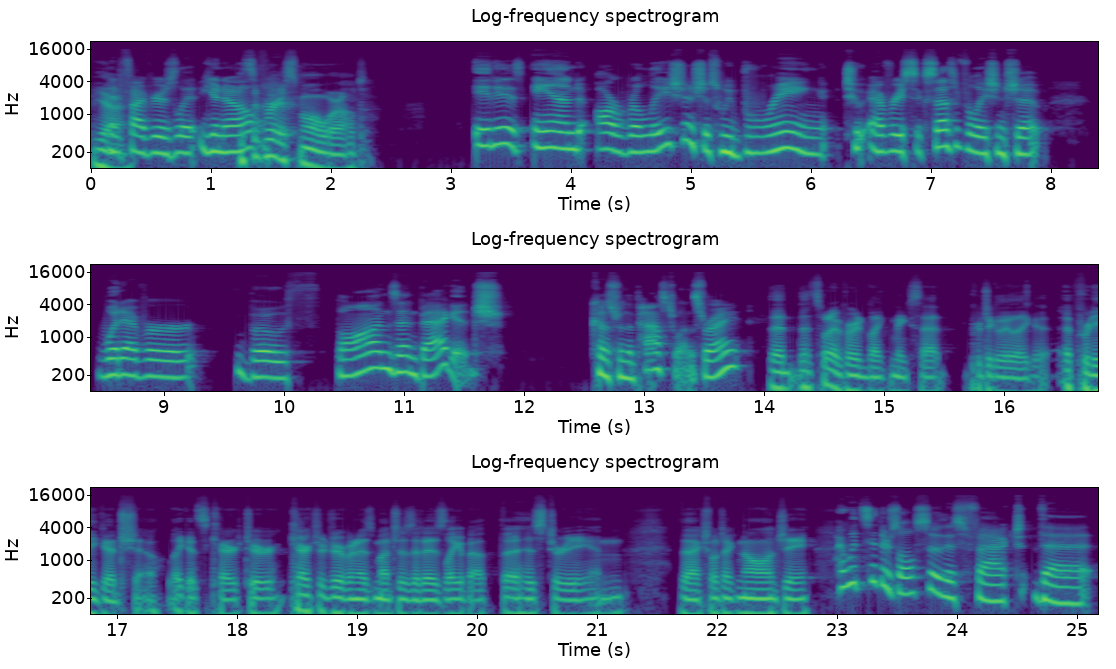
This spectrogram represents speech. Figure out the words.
yeah. and five years later, you know, It's a very small world. it is, and our relationships we bring to every successive relationship, whatever both bonds and baggage comes from the past ones, right? That that's what I've heard like makes that particularly like a, a pretty good show. Like it's character character driven as much as it is like about the history and the actual technology. I would say there's also this fact that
